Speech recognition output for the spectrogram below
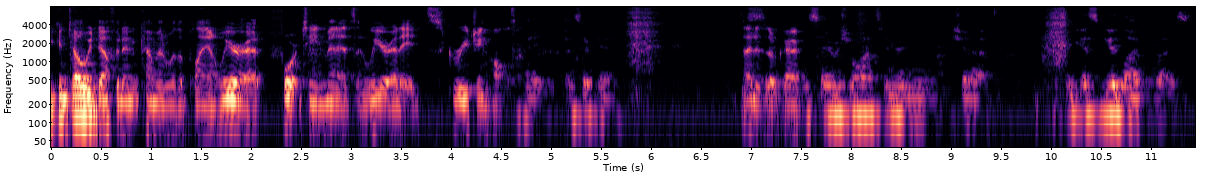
You can tell we definitely didn't come in with a plan. We are at 14 minutes and we are at a screeching halt. Hey, that's okay. That is okay. You say what you want to and shut up. It's, it's good life advice.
